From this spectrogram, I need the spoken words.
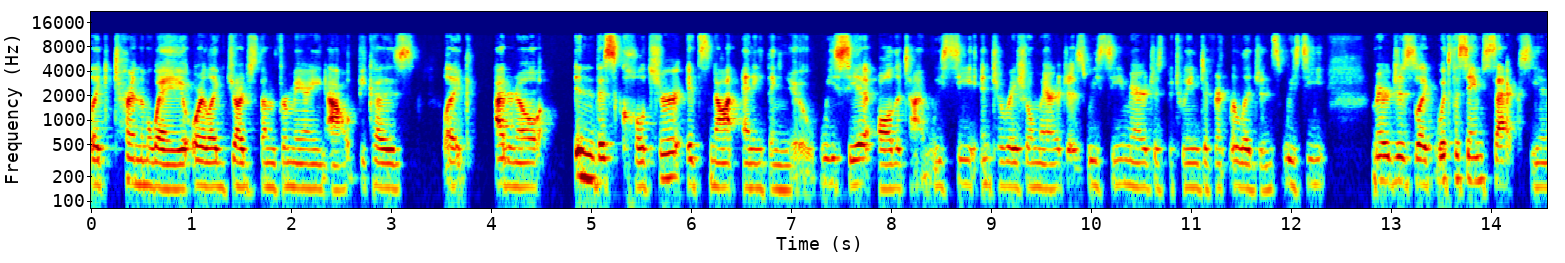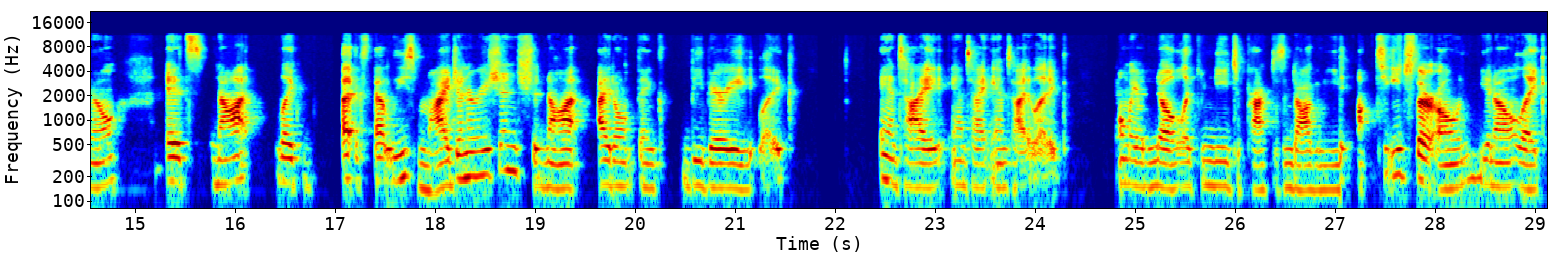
like turn them away or like judge them for marrying out? Because like i don't know in this culture, it's not anything new. We see it all the time. We see interracial marriages. We see marriages between different religions. We see marriages like with the same sex, you know? It's not like at least my generation should not I don't think be very like anti anti anti like oh my god no like you need to practice endogamy uh, to each their own you know like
